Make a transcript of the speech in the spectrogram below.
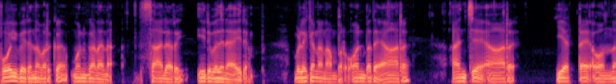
പോയി വരുന്നവർക്ക് മുൻഗണന. സാലറി ഇരുപതിനായിരം. വിളിക്കേണ്ട നമ്പർ ഒൻപത് ആറ് അഞ്ച് ആറ് എട്ട് ഒന്ന്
